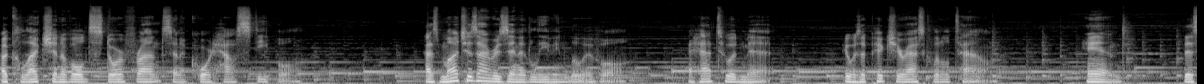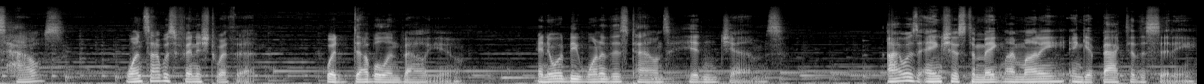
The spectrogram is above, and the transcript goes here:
a collection of old storefronts and a courthouse steeple. As much as I resented leaving Louisville, I had to admit, it was a picturesque little town. And this house, once I was finished with it, would double in value, and it would be one of this town's hidden gems. I was anxious to make my money and get back to the city,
